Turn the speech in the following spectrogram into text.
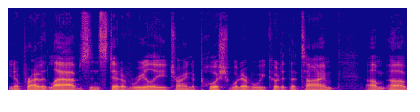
you know private labs instead of really trying to push whatever we could at that time. Um, uh,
